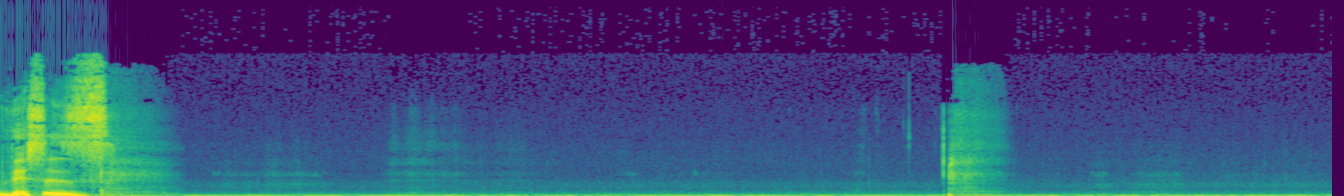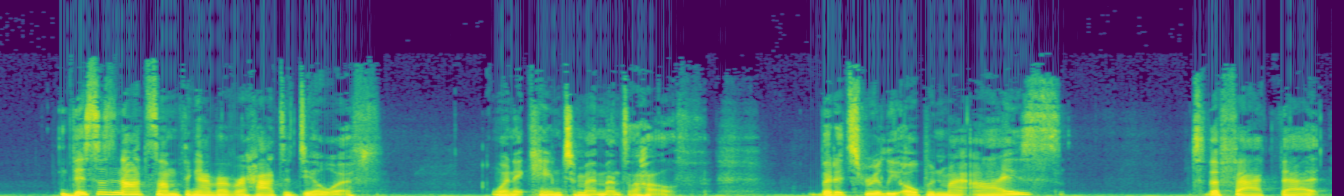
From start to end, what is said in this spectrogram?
This is this is not something I've ever had to deal with when it came to my mental health. But it's really opened my eyes to the fact that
